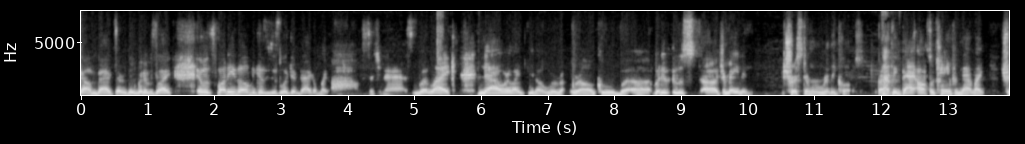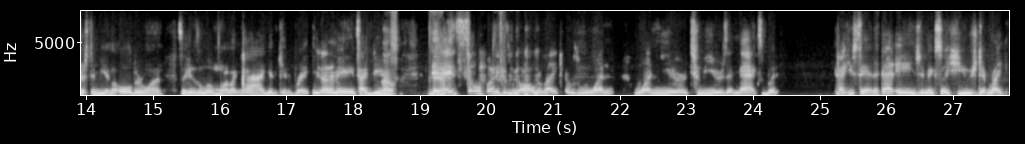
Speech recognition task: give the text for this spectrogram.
comebacks, everything. But it was like it was funny though because just looking back, I'm like, oh, I'm such an ass. But like now we're like, you know, we're we're all cool. But uh, but it, it was uh, Jermaine and Tristan were really close. But I think that also came from that like Tristan being the older one so he was a little more like, nah, I give the kid a break. You know what I mean? Type deal. Nice. Yeah. yeah, it's so funny because we all were like, it was one one year or two years at max, but like you said, at that age, it makes a huge difference. Like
